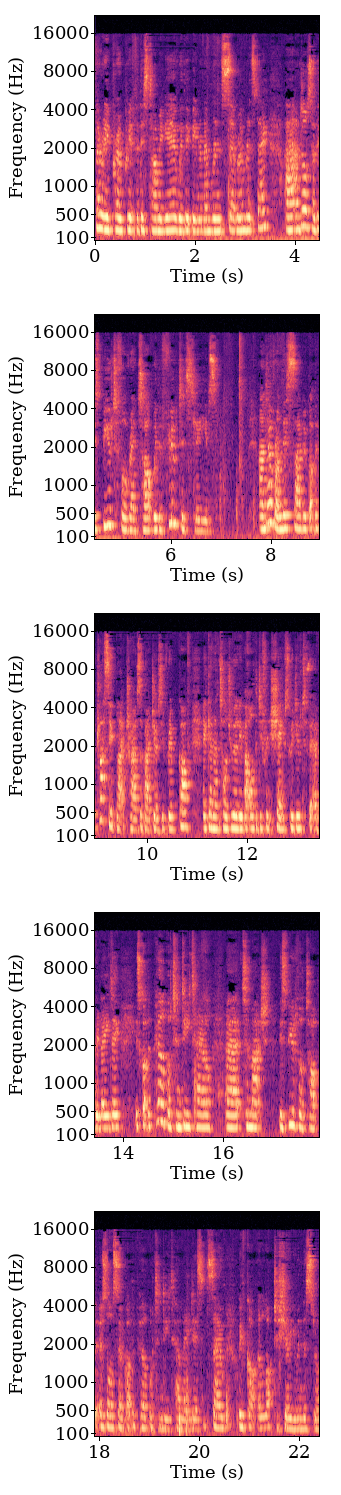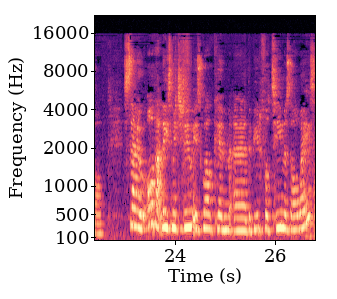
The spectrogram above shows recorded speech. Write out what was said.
very appropriate for this time of year with it being Remembrance, uh, Remembrance Day. Uh, and also this beautiful red top with the fluted sleeves. And over on this side, we've got the classic black trouser by Joseph Ribkoff. Again, I told you earlier about all the different shapes we do to fit every lady. It's got the pearl button detail uh, to match this beautiful top that has also got the pearl button detail, ladies. So we've got a lot to show you in the store. So all that leaves me to do is welcome uh, the beautiful team as always.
